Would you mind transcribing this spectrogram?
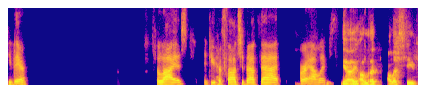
He there? Elias, do you have thoughts about that, or Alex? Yeah, I, will let I'll let Steve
